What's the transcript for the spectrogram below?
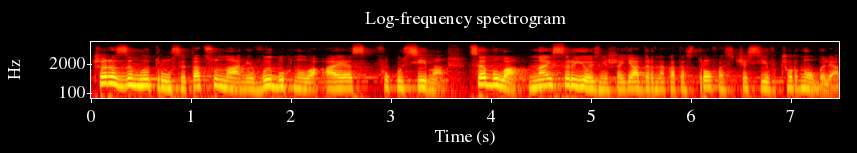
через землетруси та цунамі вибухнула АЕС Фукусіма. Це була найсерйозніша ядерна катастрофа з часів Чорнобиля.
